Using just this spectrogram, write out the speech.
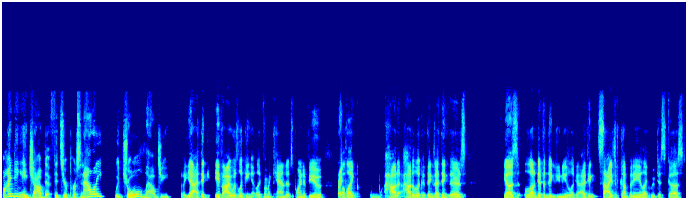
Finding a Job That Fits Your Personality with Joel Lalgee. But yeah, I think if I was looking at like from a candidate's point of view right. of like how to how to look at things, I think there's you know, there's a lot of different things you need to look at. I think size of company, like we've discussed,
